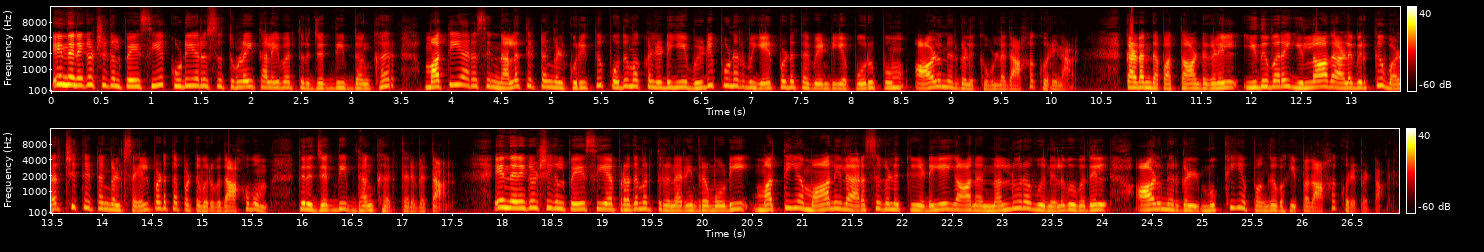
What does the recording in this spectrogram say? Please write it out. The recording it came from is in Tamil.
இந்த நிகழ்ச்சியில் பேசிய குடியரசு துணைத் தலைவர் திரு. ஜெக்தீப் தங்கர் மத்திய அரசின் நலத்திட்டங்கள் குறித்து பொதுமக்களிடையே விழிப்புணர்வு ஏற்படுத்த வேண்டிய பொறுப்பும் ஆளுநர்களுக்கு உள்ளதாக கூறினார். கடந்த பத்தாண்டுகளில் இதுவரை இல்லாத அளவிற்கு வளர்ச்சித் திட்டங்கள் செயல்படுத்தப்பட்டு வருவதாகவும் திரு. ஜெக்தீப் தங்கர் தெரிவித்தார். இந்த நிகழ்ச்சியில் பேசிய பிரதமர் திரு. நரேந்திர மோடி மத்திய மாநில அரசுகளுக்கு இடையேயான நல்லுறவு நிலவுவதில் ஆளுநர்கள் முக்கிய பங்கு வகிப்பதாக குறிப்பிட்டாா்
